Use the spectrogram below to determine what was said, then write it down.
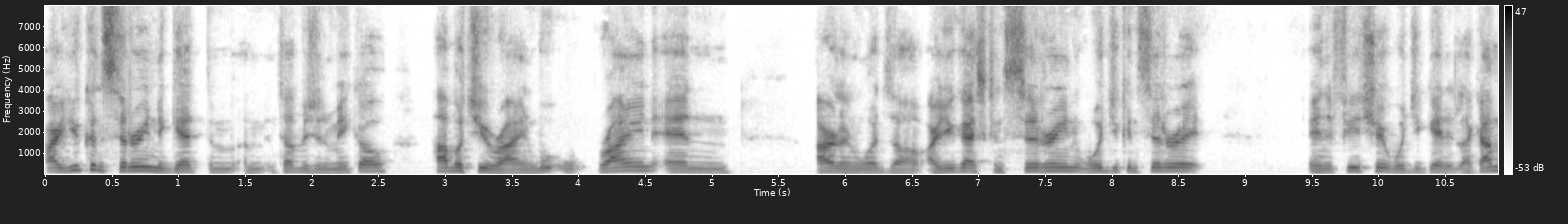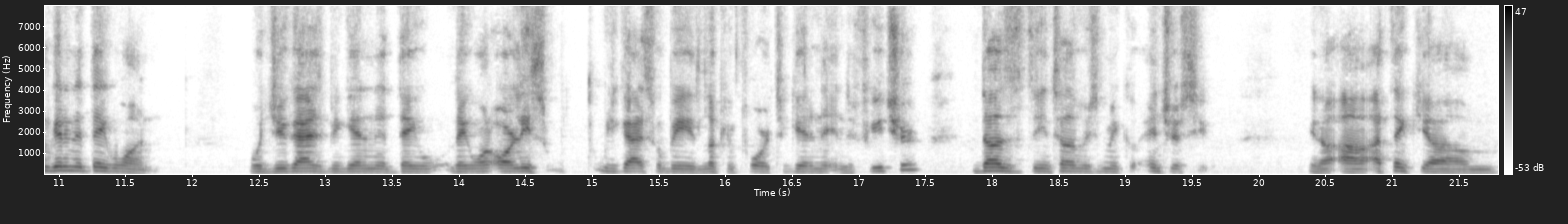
are you considering to get the um, Intellivision Amico? How about you, Ryan? W- Ryan and Arlen Woods, uh, are you guys considering? Would you consider it in the future? Would you get it? Like I'm getting it day one. Would you guys be getting it day day one, or at least you guys will be looking forward to getting it in the future? Does the Intellivision Amico interest you? You know, uh, I think um,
